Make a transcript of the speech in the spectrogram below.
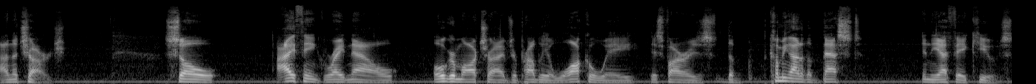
on the charge. So I think right now, Ogor Mawtribes are probably a walk away as far as the coming out of the best in the FAQs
